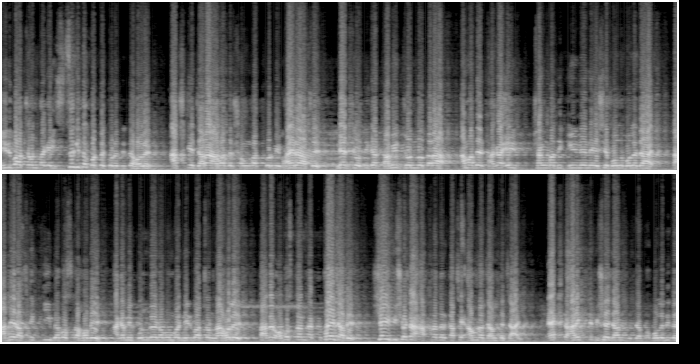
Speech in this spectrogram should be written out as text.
নির্বাচনটাকে স্থগিত করতে, করে দিতে হলে আজকে যারা আমাদের সংবাদকর্মী ভাইরা আছে, ন্যায্য অধিকার দাবির জন্য তারা আমাদের ঢাকা এই সাংবাদিক ইউনিয়নে এসে বল, বলে যায়, তাদের আজকে কি ব্যবস্থা হবে? আগামী পনেরোই নভেম্বর নির্বাচন না হলে তাদের অবস্থানটা কোথায় যাবে? সেই বিষয়টা আপনাদের কাছে আমরা জানতে চাই। একটা আরেকটি বিষয় বলে দিতে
